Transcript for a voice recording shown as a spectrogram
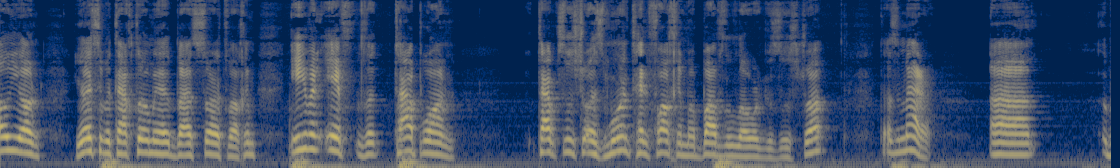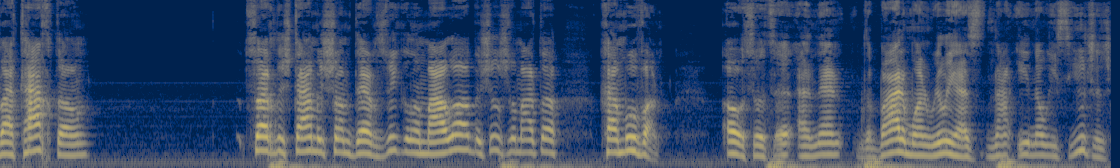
elyon Even if the top one, top Gzustra is more than 10 Fachim above the lower Gzustra, doesn't matter. Uh, Batachton, tzarich l'shtamish sham derech zrika l'mala v'shil shlamata kamuvan. Oh, so it's uh, and then the bottom one really has not you know easy usage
